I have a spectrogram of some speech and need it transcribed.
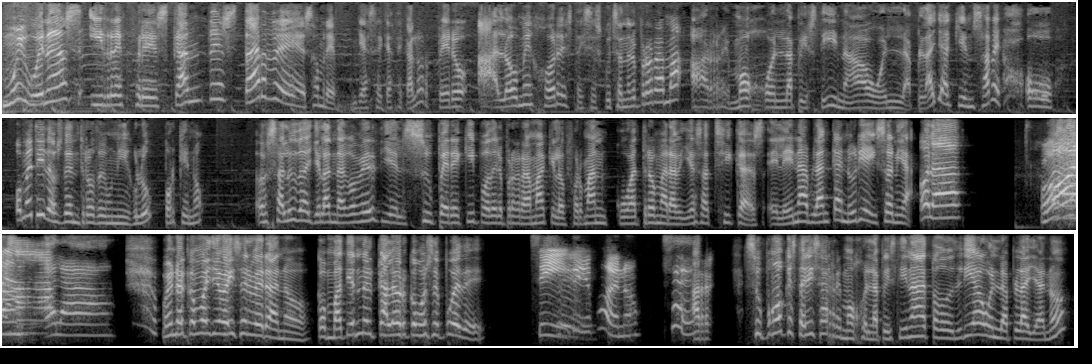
Muy buenas y refrescantes tardes. Hombre, ya sé que hace calor, pero a lo mejor estáis escuchando el programa a remojo en la piscina o en la playa, quién sabe, o, o metidos dentro de un iglú, ¿por qué no? Os saluda Yolanda Gómez y el super equipo del programa que lo forman cuatro maravillosas chicas, Elena, Blanca, Nuria y Sonia. ¡Hola! Hola. Hola. Bueno, ¿cómo lleváis el verano? ¿Combatiendo el calor como se puede? Sí. bueno. Sí. A re- Supongo que estaréis a remojo en la piscina todo el día o en la playa, ¿no?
